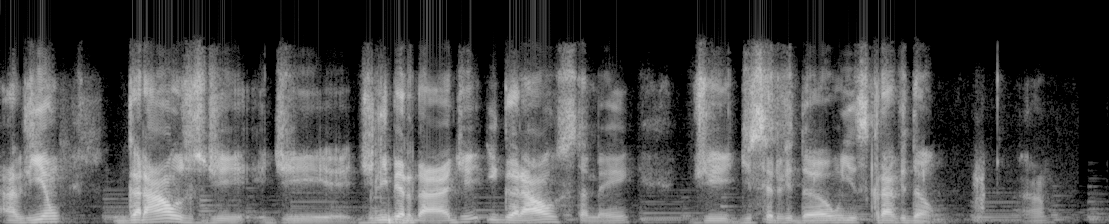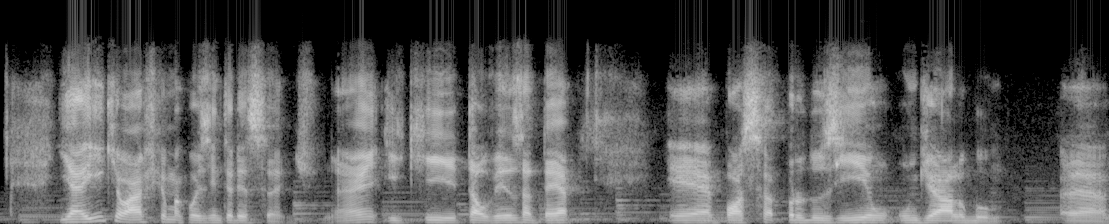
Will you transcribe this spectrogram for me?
Haviam graus de, de, de, liberdade e graus também de, de servidão e escravidão. Né? E aí que eu acho que é uma coisa interessante, né? E que talvez até é, possa produzir um, um diálogo é,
